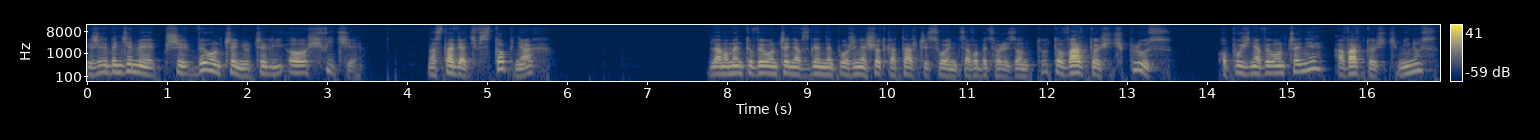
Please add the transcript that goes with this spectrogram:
jeżeli będziemy przy wyłączeniu, czyli o świcie, nastawiać w stopniach dla momentu wyłączenia względem położenia środka tarczy Słońca wobec horyzontu, to wartość plus opóźnia wyłączenie, a wartość minus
